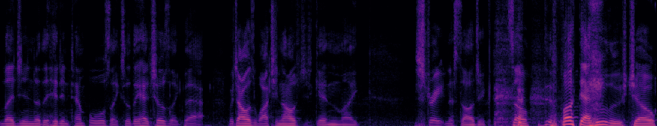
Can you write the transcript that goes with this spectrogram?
Legend of the Hidden Temples. Like so, they had shows like that, which I was watching. I was just getting like straight nostalgic. So fuck that Hulu show.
